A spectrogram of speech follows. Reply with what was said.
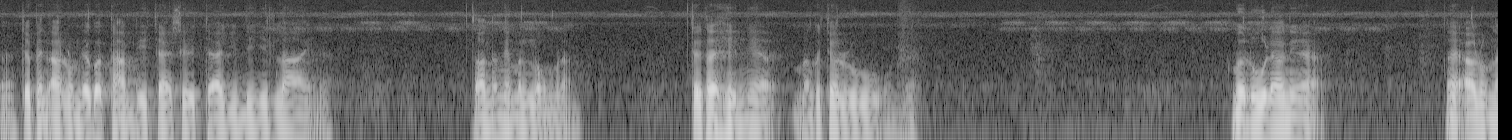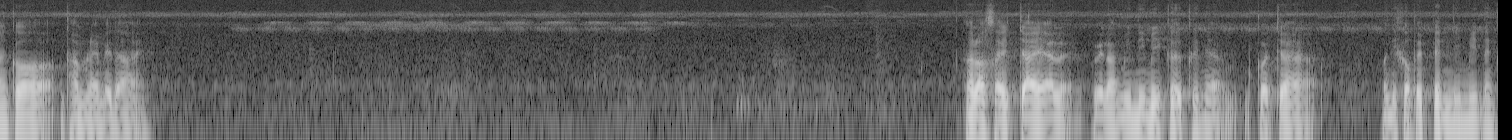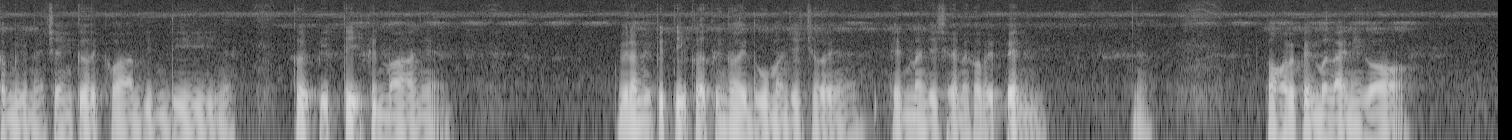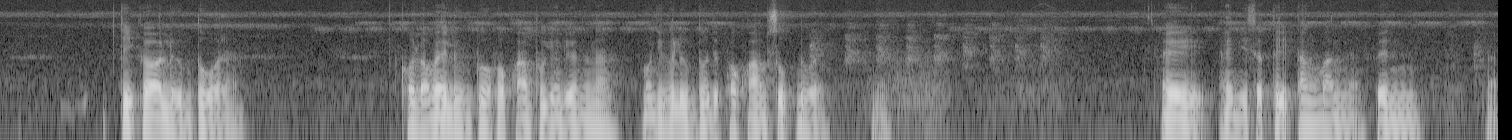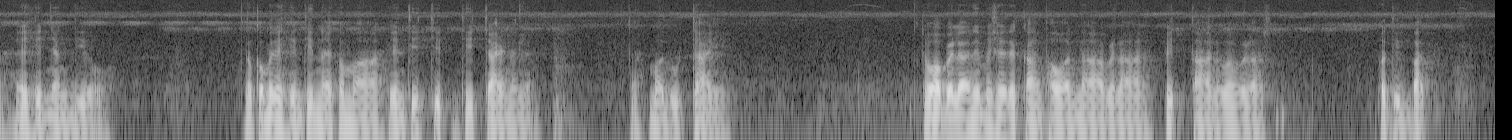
นะจะเป็นอารมณ์แล้วก็ตามดีใจเสียใจยินดียินร้ายนะตอนนั้นเนี่ยมันหลงแล้ว แต่ถ้าเห็นเนี่ยมันก็จะรู้นะเมื่อรู้แล้วเนี่ยอารมณ์นั้นก็ทำอะไรไม่ได้ ถ้าเราใส่ใจอะไรเวลามีนิมิตเกิดขึ้นเนี่ย ก็จะวันนี้เข้าไปเป็นนิมิตนั่นก็มีนะ เช่นเกิดความยินดีนะเกิดปิติขึ้นมาเนี่ย เวลามีปิติเกิดขึ้นก็ให้ดูมันเฉยๆนะเห็นมันเฉยๆไม่เข้าไปเป็นนะพอเข้าไปเป็นเมื่อไหร่นี่ก็ จิตก็ลืมตัวแล้ว คนเราไม่ได้ลืมตัวเพราะความทุกข์อย่างเดียวนะบางทีก็ลืมตัวด้วยเพราะความสุขด้วยนะให้ให้มีสติตั้งมั่นนะเป็นให้เห็นอย่างเดียว แล้วก็ไม่ได้เห็นที่ไหนก็มาเห็นที่จิตที่ใจนั่นแหละ มาดูใจแต่ว่าไปแล้วนี่ไม่ใช่แต่การภาวนาเวลาปิดตาหรือว่าเวลาปฏิบัติ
